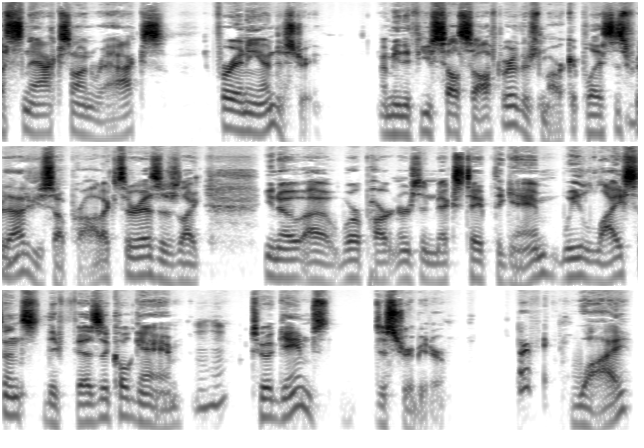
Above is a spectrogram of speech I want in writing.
a snacks on racks for any industry. I mean, if you sell software, there's marketplaces for Mhm. that. If you sell products, there is. There's like, you know, uh, we're partners in Mixtape the Game. We license the physical game Mhm. to a games distributor. Perfect. Why?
